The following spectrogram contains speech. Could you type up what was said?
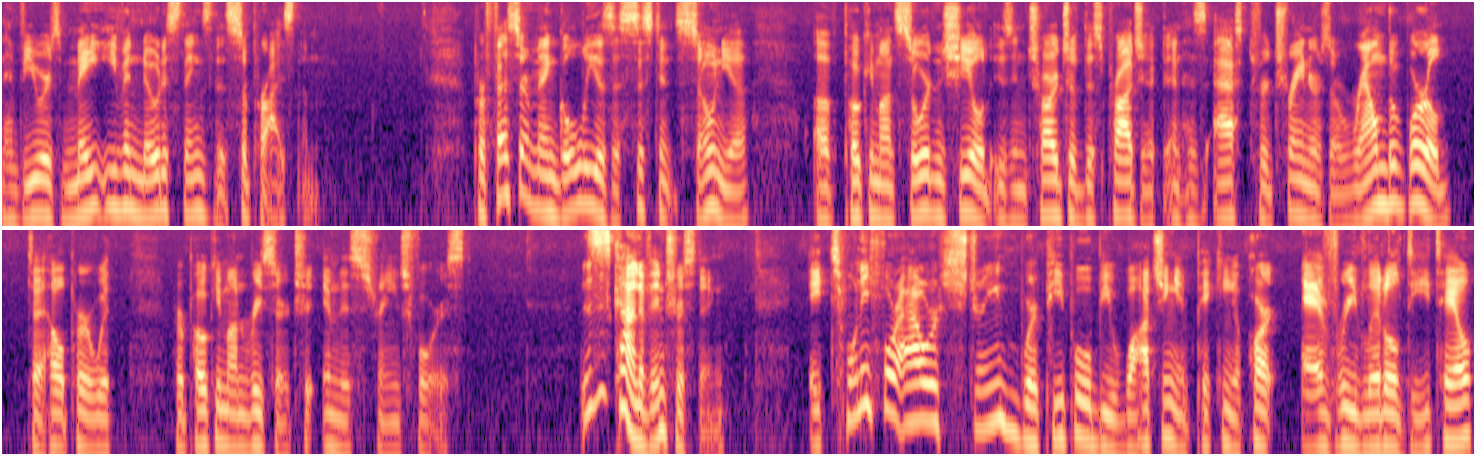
and viewers may even notice things that surprise them. Professor Mangolia's assistant Sonia of Pokemon Sword and Shield is in charge of this project and has asked for trainers around the world to help her with her Pokemon research in this strange forest. This is kind of interesting. A 24 hour stream where people will be watching and picking apart every little detail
